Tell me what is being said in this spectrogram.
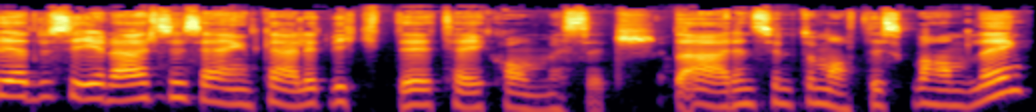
Det du sier der, syns jeg egentlig er litt viktig take home message. Det er en symptomatisk behandling,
